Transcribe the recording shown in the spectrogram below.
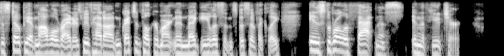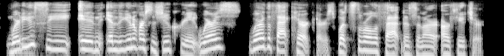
dystopian novel writers we've had on Gretchen Felker Martin and Meg Elison specifically is the role of fatness in the future. Where do you mm. see in in the universes you create? Where's where are the fat characters? What's the role of fatness in our our future?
